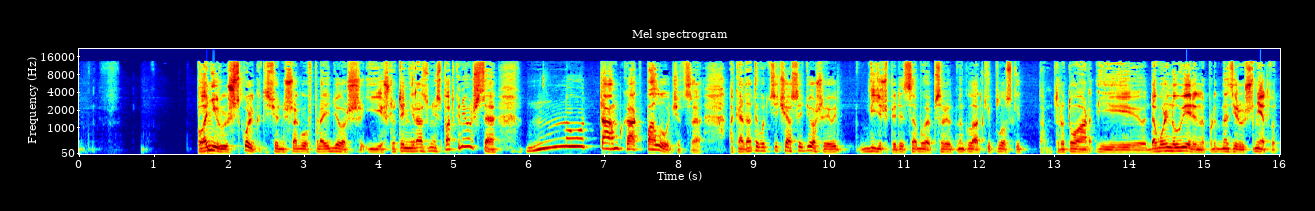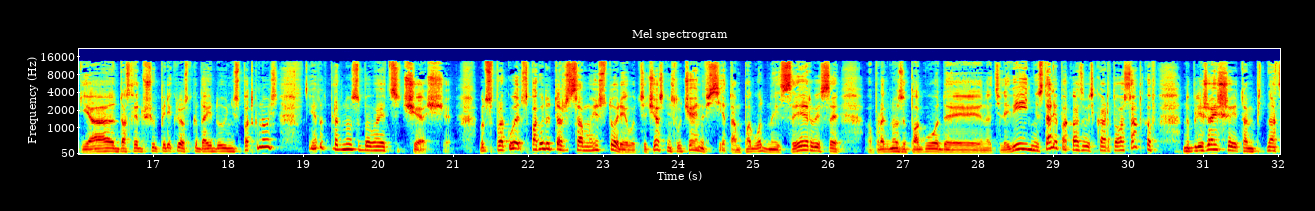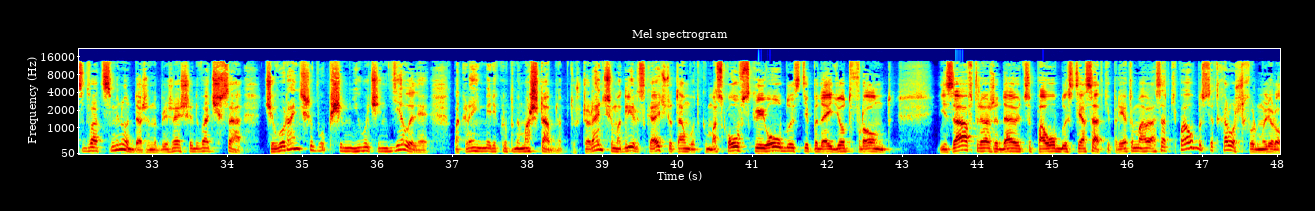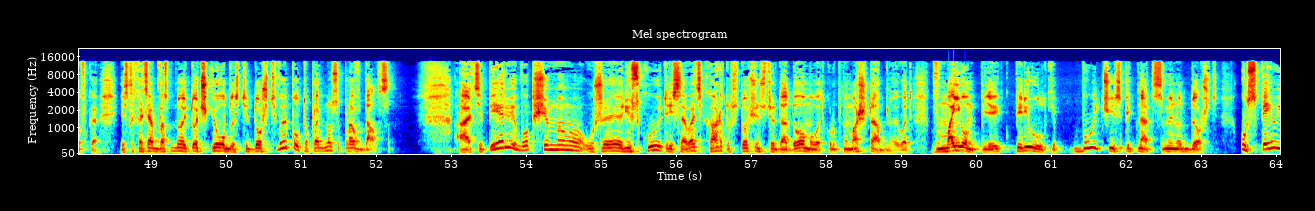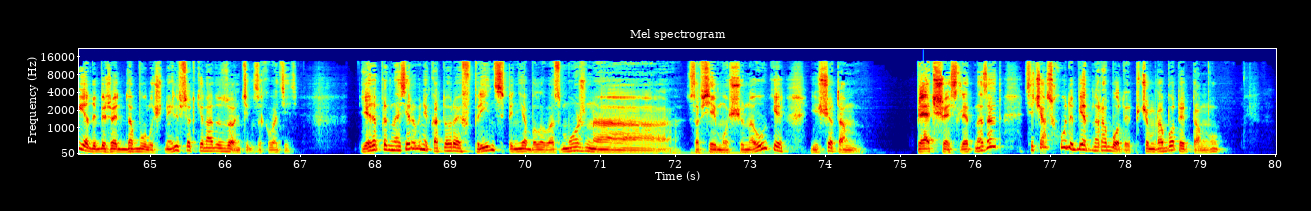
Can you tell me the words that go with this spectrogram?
планируешь, сколько ты сегодня шагов пройдешь, и что ты ни разу не споткнешься, ну, там как получится. А когда ты вот сейчас идешь и видишь перед собой абсолютно гладкий, плоский там, тротуар и довольно уверенно прогнозируешь, нет, вот я до следующего перекрестка дойду и не споткнусь, и этот прогноз забывается чаще. Вот с погодой та же самая история. Вот сейчас не случайно все там погодные сервисы, прогнозы погоды на телевидении стали показывать карту осадков на ближайшие там 15-20 минут, даже на ближайшие 2 часа, чего раньше, в общем, не очень делали, по крайней мере, крупномасштабно, потому что раньше могли рассказать, что там вот к Московской области подойдет фронт, и завтра ожидаются по области осадки. При этом осадки по области – это хорошая формулировка. Если хотя бы в одной точке области дождь выпал, то прогноз оправдался. А теперь, в общем, уже рискуют рисовать карту с точностью до дома, вот крупномасштабную. Вот в моем переулке будет через 15 минут дождь. Успею я добежать до булочной или все-таки надо зонтик захватить? И это прогнозирование, которое, в принципе, не было возможно со всей мощью науки еще там 5-6 лет назад, сейчас худо-бедно работает. Причем работает там, ну,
